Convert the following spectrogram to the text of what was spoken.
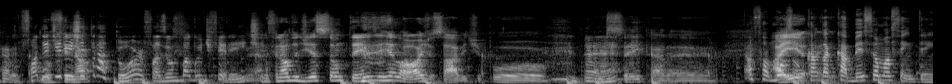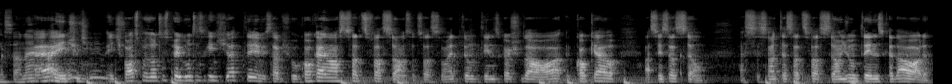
Cara, Pode é dirigir final... trator, fazer uns bagulho diferente. É, no final do dia são tênis e relógio, sabe? Tipo. É. Não sei, cara. É, é o famoso aí, cada cabeça é uma sentença, né? É, a, a gente, gente... a gente volta para outras perguntas que a gente já teve, sabe? Tipo, qual que é a nossa satisfação? A satisfação é ter um tênis que eu acho da hora. Qual que é a, a sensação? A sensação é ter a satisfação de um tênis que é da hora.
